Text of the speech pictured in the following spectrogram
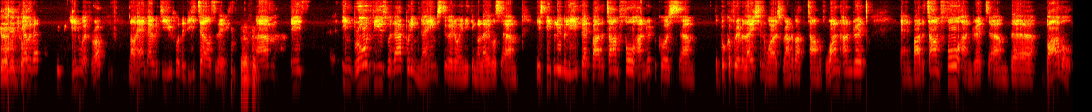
Go ahead, Go with that to begin with, Rob. And I'll hand over to you for the details there. Perfect. Um, in broad views, without putting names to it or anything or labels, um, there's people who believe that by the time 400, because um, the book of Revelation was around about the time of 100, and by the time 400, um, the Bible,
